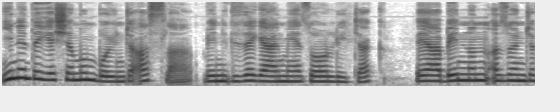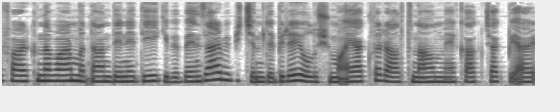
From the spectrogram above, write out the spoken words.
Yine de yaşamım boyunca asla beni dize gelmeye zorlayacak veya Benno'nun az önce farkına varmadan denediği gibi benzer bir biçimde birey oluşumu ayaklar altına almaya kalkacak bir er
